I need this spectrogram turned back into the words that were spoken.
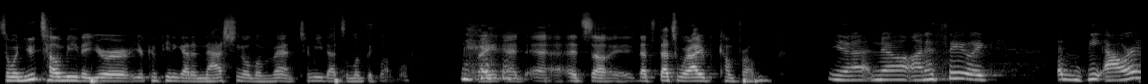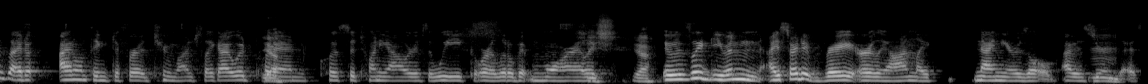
so when you tell me that you're you're competing at a national event, to me that's Olympic level, right? and uh, it's uh, that's that's where I come from. Yeah, no, honestly, like the hours, I don't I don't think differ too much. Like I would put yeah. in close to 20 hours a week or a little bit more. Like yeah, it was like even I started very early on, like nine years old. I was doing mm. this.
